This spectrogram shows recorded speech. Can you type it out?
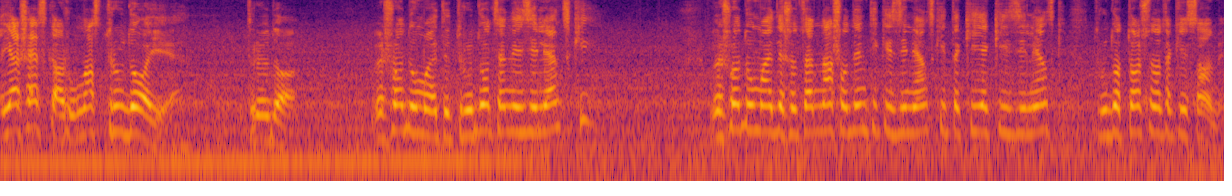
я ще скажу, у нас Трудо є. Трудо. Ви що думаєте, Трудо це не Зеленський? Ви що думаєте, що це наш один тільки Зеленський, такий, який Зеленський? Трудо точно такий самий.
